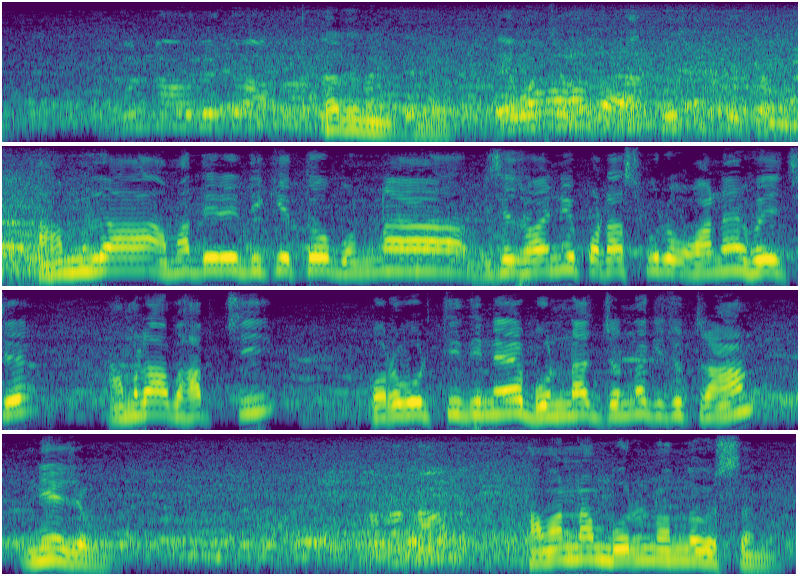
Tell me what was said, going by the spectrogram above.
আমরা আমাদের এদিকে তো বন্যা বিশেষ হয়নি পটাশপুর ওয়ানে হয়েছে। আমরা ভাবছি পরবর্তী দিনে বন্যার জন্য কিছু ত্রাণ নিয়ে যাব। আমার নাম বরুণ নন্দ গোস্বামী।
